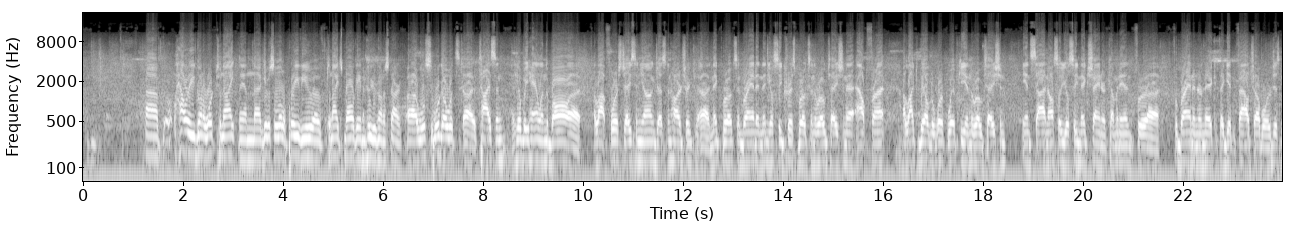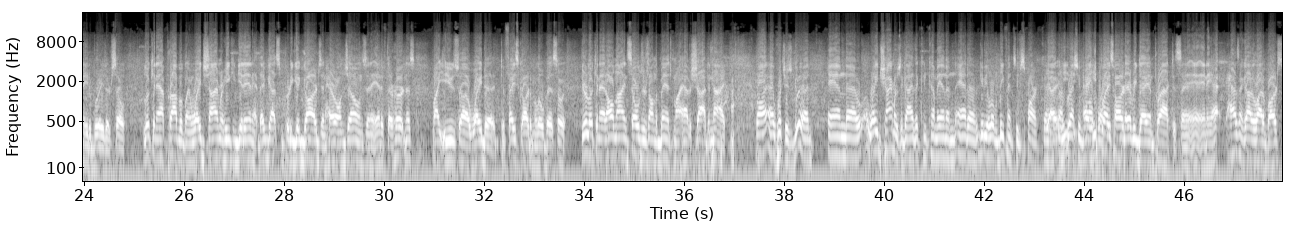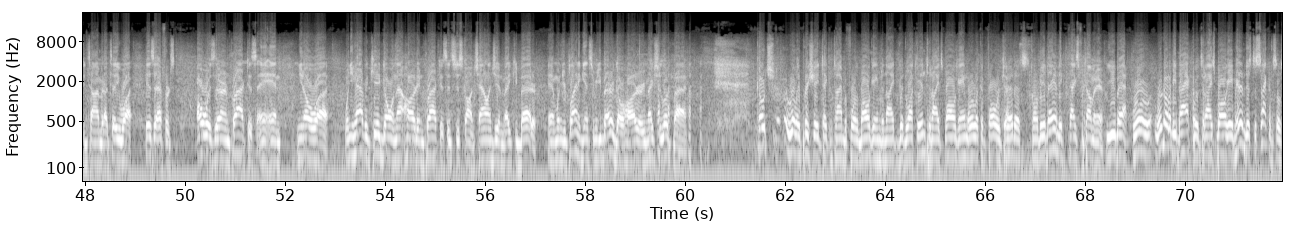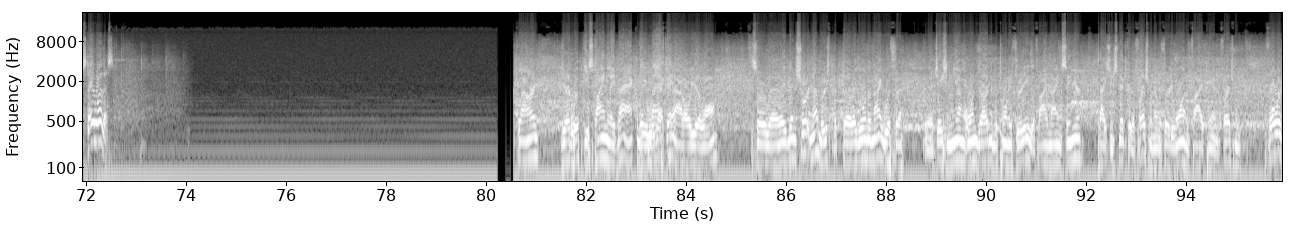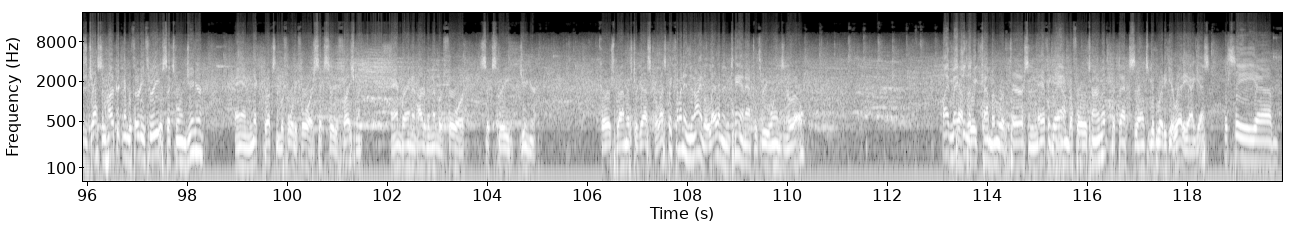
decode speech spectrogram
Uh, how are you going to work tonight? Then uh, give us a little preview of tonight's ball game and who you're going to start. Uh, we'll see, we'll go with uh, Tyson. He'll be handling the ball uh, a lot for us. Jason Young, Justin Hartrick, uh, Nick Brooks, and Brandon. Then you'll see Chris Brooks in the rotation out front. I like to be able to work Whipke in the rotation inside, and also you'll see Nick Shaner coming in for for Brandon or Nick if they get in foul trouble or just need a breather. So looking at probably and Wade Scheimer, he can get in. They've got some pretty good guards in Harrell and Jones, and, and if they're hurting us, might use uh, Wade to, to face guard him a little bit. So you're looking at all nine soldiers on the bench might have a shot tonight. well, uh, which is good. And uh, Wade Scheimer's a guy that can come in and add a give you a little defensive spark. Uh, yeah, he, aggressive he, he plays hard every day in practice, and, and he ha hasn't got a lot of varsity time. But I tell you what, his efforts always there in practice, and, and you know uh, when you have a kid going that hard in practice, it's just going to challenge you and make you better. And when you're playing against him, you better go hard, or he makes you look bad. Coach, really appreciate taking time before the ball game tonight. Good luck in tonight's ball game. We're looking forward to it. It's going to be a dandy. Thanks for coming here. You bet. We're, we're going to be back with tonight's ball game here in just a second, so stay with us. Lowry. Jared Whipke's finally back. We back, left him yeah. out all year long. So uh, they've been short numbers, but uh, they're going tonight with uh, uh, Jason Young at one guard, number 23, the 5'9 senior. Tyson Schnitker, the freshman, number 31, and 5'10 freshman. Forwards, Justin Hartrick, number 33, a 6'1 junior. And Nick Brooks, number 44, 6'3 freshman. And Brandon Hardiman, number 4, 6'3 junior. Coached by Mr. Gus Gillespie, coming in tonight 11 and 10 after three wins in a row. Might Tough mention that week coming with Paris and Effingham Yeah. before the tournament, but that's uh, that's a good way to get ready, I guess. Let's see, um,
